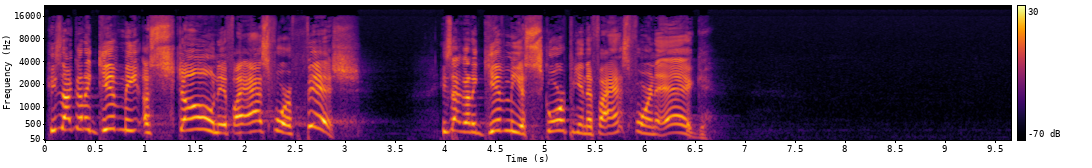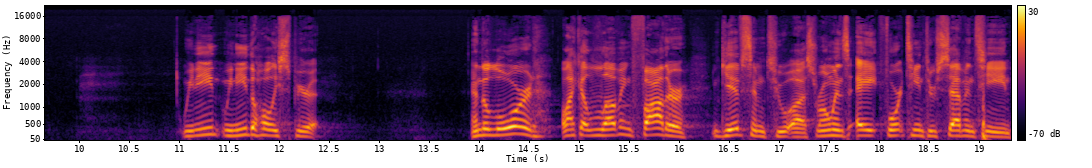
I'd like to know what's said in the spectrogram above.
He's not going to give me a stone if I ask for a fish. He's not going to give me a scorpion if I ask for an egg. We need, we need the Holy Spirit. And the Lord, like a loving father, gives him to us. Romans 8, 14 through 17.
